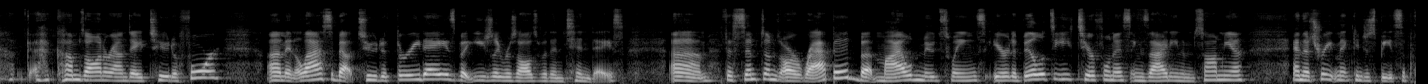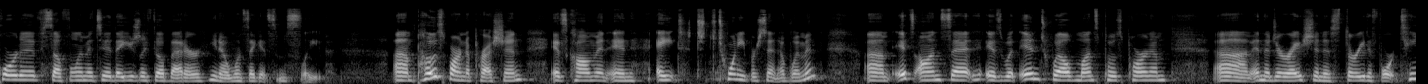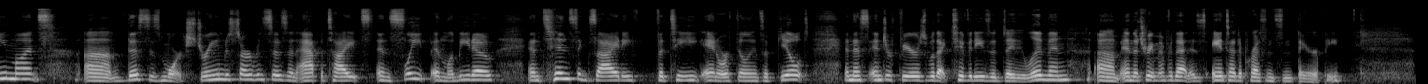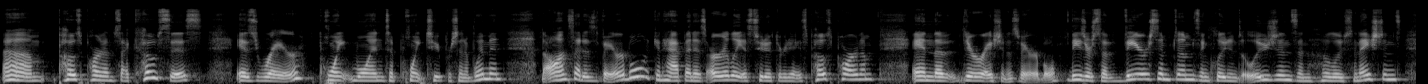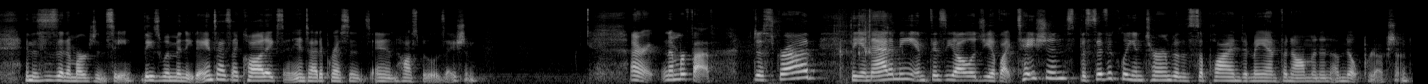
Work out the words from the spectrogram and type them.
comes on around day two to four. Um, it lasts about two to three days, but usually resolves within 10 days. Um, the symptoms are rapid but mild mood swings, irritability, tearfulness, anxiety, and insomnia. And the treatment can just be supportive, self limited. They usually feel better, you know, once they get some sleep. Um, postpartum depression is common in 8 to 20% of women. Um, its onset is within 12 months postpartum, um, and the duration is 3 to 14 months. Um, this is more extreme disturbances in appetites and sleep and libido, intense anxiety, fatigue, and or feelings of guilt, and this interferes with activities of daily living. Um, and the treatment for that is antidepressants and therapy. Um, postpartum psychosis is rare, 0.1 to 0.2% of women. The onset is variable. It can happen as early as two to three days postpartum, and the duration is variable. These are severe symptoms, including delusions and hallucinations, and this is an emergency. These women need antipsychotics and antidepressants and hospitalization. All right, number five. Describe the anatomy and physiology of lactation, specifically in terms of the supply and demand phenomenon of milk production.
